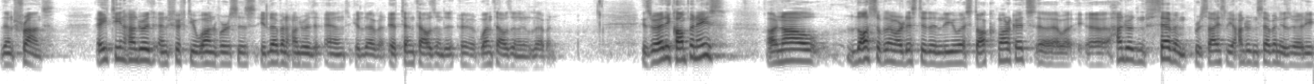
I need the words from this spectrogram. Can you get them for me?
than France. 1,851 versus 1,111, uh, 10,000, uh, 1,011. Israeli companies are now lots of them are listed in the US stock markets. Uh, uh, 107, precisely 107 Israeli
